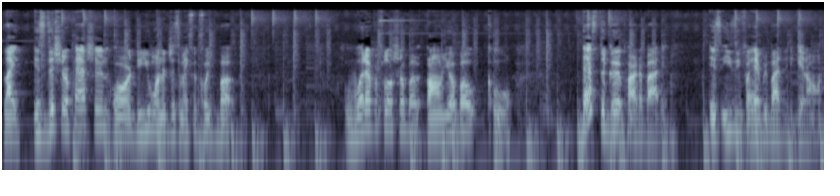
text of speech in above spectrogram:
like, is this your passion or do you want to just make a quick buck? Whatever floats your boat on your boat, cool. That's the good part about it. It's easy for everybody to get on.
